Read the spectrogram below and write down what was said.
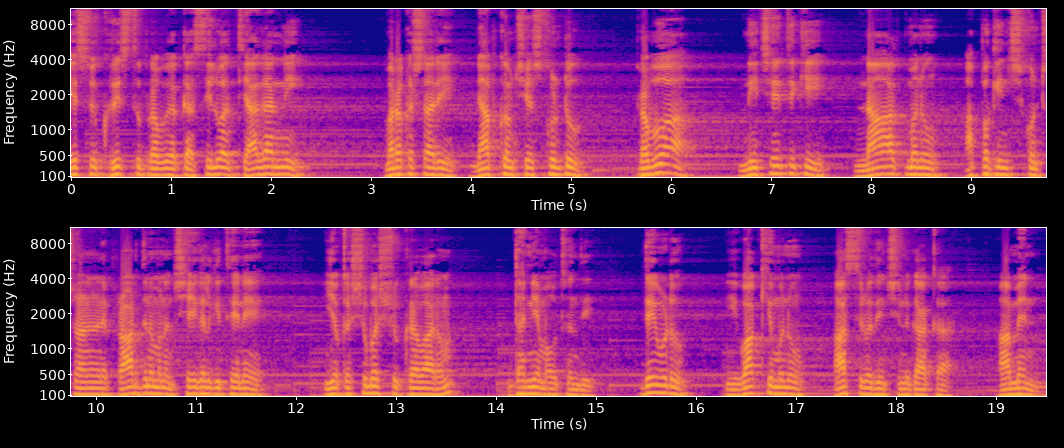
యేసు క్రీస్తు ప్రభు యొక్క శిలువ త్యాగాన్ని మరొకసారి జ్ఞాపకం చేసుకుంటూ ప్రభువా నీ చేతికి నా ఆత్మను అప్పగించుకుంటున్నాననే ప్రార్థన మనం చేయగలిగితేనే ఈ యొక్క శుభ శుక్రవారం ధన్యమవుతుంది. దేవుడు ఈ వాక్యమును ఆశీర్వదించినగాక. ఆమెన్.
